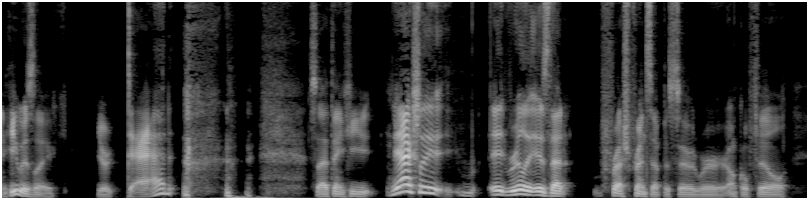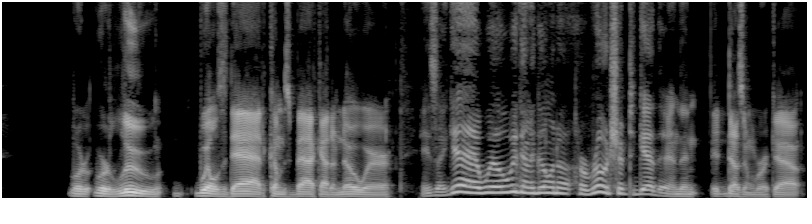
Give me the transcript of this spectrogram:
and he was like, "Your dad." so I think he he actually it really is that Fresh Prince episode where Uncle Phil where, where Lou, Will's dad, comes back out of nowhere. He's like, "Yeah, Will, we're gonna go on a, on a road trip together," and then it doesn't work out.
